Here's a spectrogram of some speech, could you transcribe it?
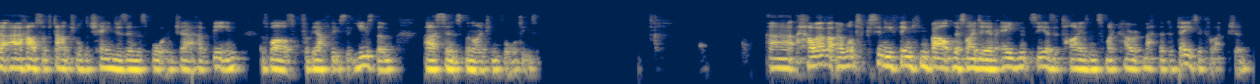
uh, how substantial the changes in the sporting chair have been, as well as for the athletes that use them uh, since the 1940s. Uh, however, I want to continue thinking about this idea of agency as it ties into my current method of data collection,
